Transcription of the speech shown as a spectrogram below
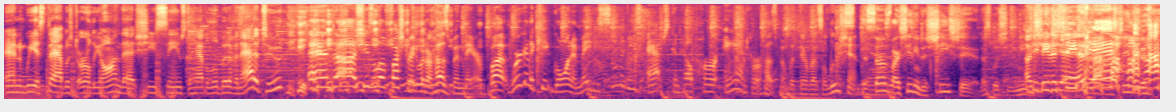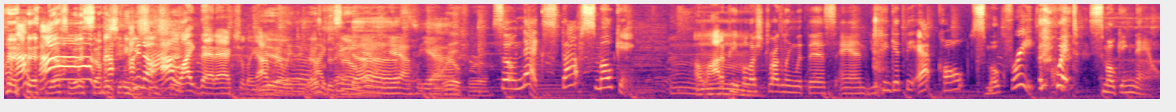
And we established early on that she seems to have a little bit of an attitude, and uh, she's a little frustrated with her husband there. But we're going to keep going, and maybe some of these apps can help her and her husband with their resolutions. It sounds like she needs a she shed. That's what she needs. A she need a shed. she shed. she need a, That's what it sounds like. She need a You know, she I shed. like that actually. I Yeah, really do. that's like what it sounds like. Yeah, yeah. real for real. So next, stop smoking. A lot of people are struggling with this, and you can get the app called Smoke Free. Quit smoking now.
